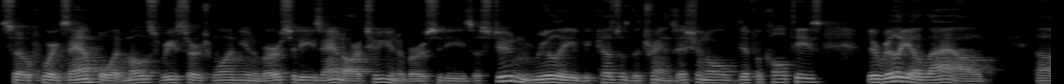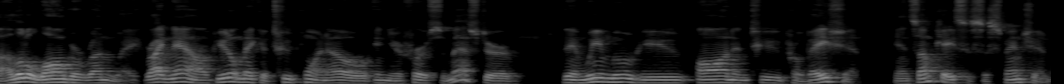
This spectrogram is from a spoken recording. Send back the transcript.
So, for example, at most Research One universities and R2 universities, a student really, because of the transitional difficulties, they're really allowed uh, a little longer runway. Right now, if you don't make a 2.0 in your first semester, then we move you on into probation, in some cases, suspension.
